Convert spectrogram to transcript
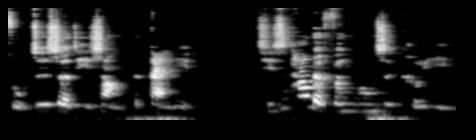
组织设计上的概念，其实它的分工是可以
